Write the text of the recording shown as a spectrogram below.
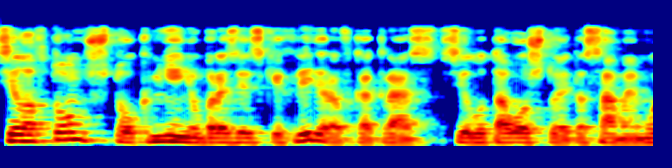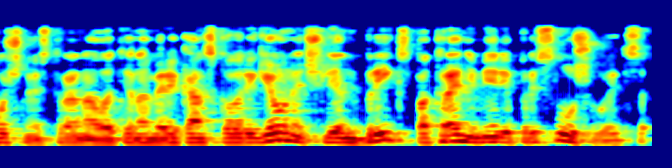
Сила в том, что, к мнению бразильских лидеров, как раз в силу того, что это самая мощная страна латиноамериканского региона, член БРИКС, по крайней мере, прислушивается.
